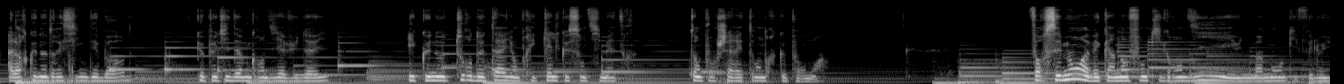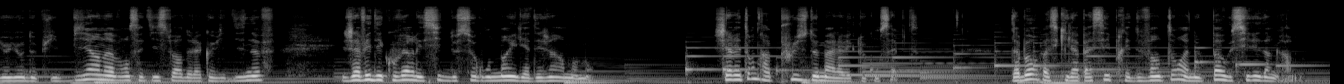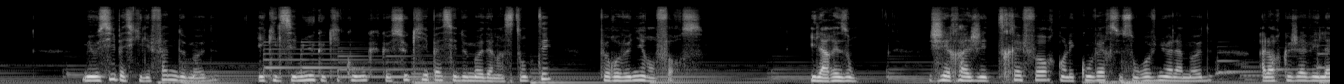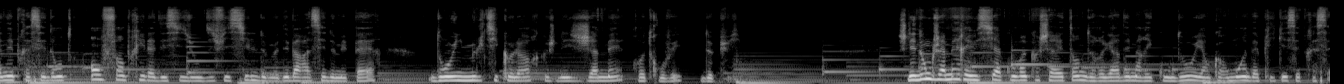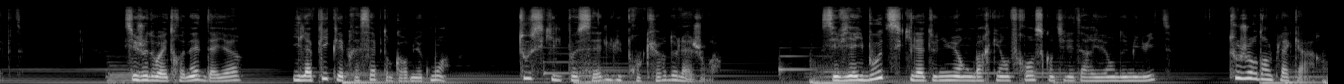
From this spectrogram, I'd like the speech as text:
Alors que nos dressings débordent, que petit homme grandit à vue d'œil, et que nos tours de taille ont pris quelques centimètres, tant pour cher et tendre que pour moi. Forcément, avec un enfant qui grandit et une maman qui fait le yo-yo depuis bien avant cette histoire de la Covid-19, j'avais découvert les sites de seconde main il y a déjà un moment. Cher et tendre a plus de mal avec le concept. D'abord parce qu'il a passé près de 20 ans à ne pas osciller d'un gramme. Mais aussi parce qu'il est fan de mode et qu'il sait mieux que quiconque que ce qui est passé de mode à l'instant T peut revenir en force. Il a raison. J'ai ragé très fort quand les converses sont revenus à la mode, alors que j'avais l'année précédente enfin pris la décision difficile de me débarrasser de mes paires, dont une multicolore que je n'ai jamais retrouvée depuis. Je n'ai donc jamais réussi à convaincre Cher de regarder Marie Kondo et encore moins d'appliquer ses préceptes. Si je dois être honnête d'ailleurs, il applique les préceptes encore mieux que moi. Tout ce qu'il possède lui procure de la joie. Ses vieilles boots qu'il a tenu à embarquer en France quand il est arrivé en 2008, toujours dans le placard.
